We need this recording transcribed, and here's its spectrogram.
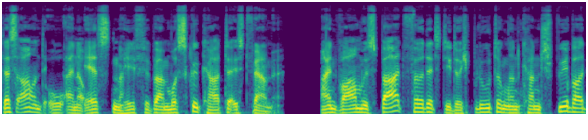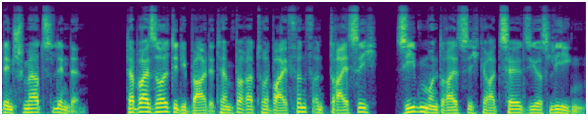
Das A und O einer ersten Hilfe beim Muskelkater ist Wärme. Ein warmes Bad fördert die Durchblutung und kann spürbar den Schmerz lindern. Dabei sollte die Badetemperatur bei 35, 37 Grad Celsius liegen.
